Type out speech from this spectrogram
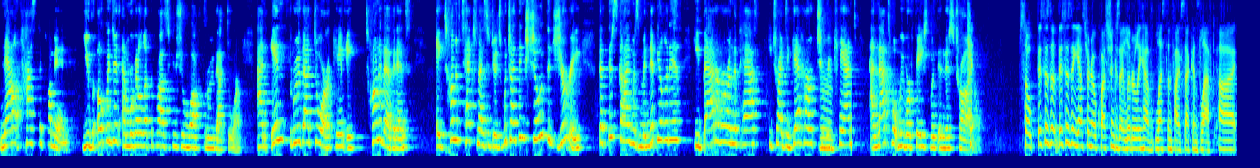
now has to come in. You've opened it and we're going to let the prosecution walk through that door. And in through that door came a ton of evidence, a ton of text messages, which I think showed the jury that this guy was manipulative. He battered her in the past. He tried to get her to mm. recant. And that's what we were faced with in this trial. So this is a this is a yes or no question because I literally have less than five seconds left. Uh,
